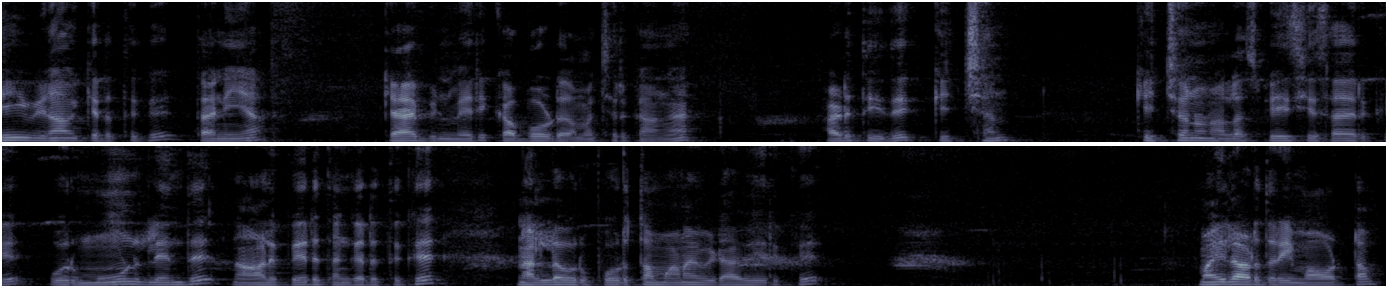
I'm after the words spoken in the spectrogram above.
டிவிலாம் வைக்கிறதுக்கு தனியாக கேபின் மாரி கபோர்டு அமைச்சிருக்காங்க. அடுத்து இது கிச்சன் கிச்சனும் நல்லா ஸ்பேசியஸாக இருக்குது ஒரு மூணுலேருந்து நாலு பேர் தங்குறதுக்கு நல்ல ஒரு பொருத்தமான வீடாகவே இருக்குது மயிலாடுதுறை மாவட்டம்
